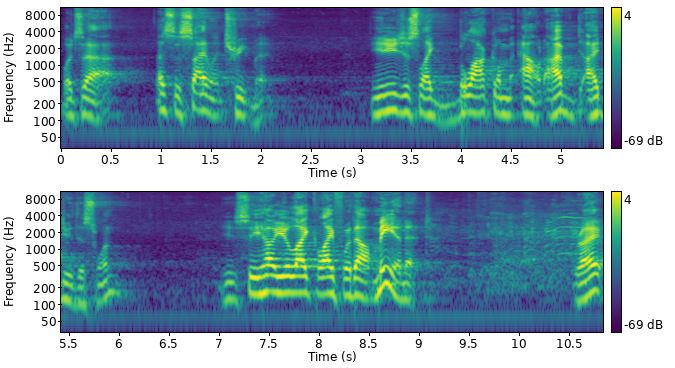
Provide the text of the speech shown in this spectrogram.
What's that? That's the silent treatment. You just like block them out. I've, I do this one. You see how you like life without me in it, right?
